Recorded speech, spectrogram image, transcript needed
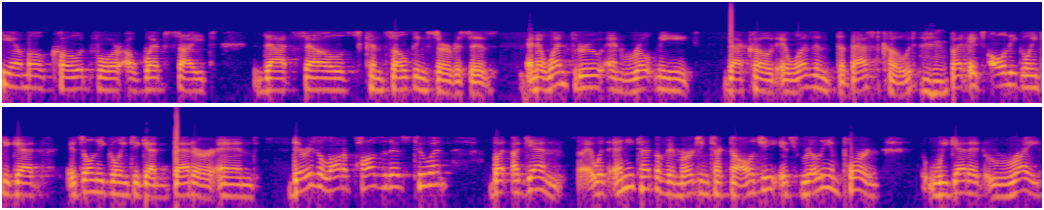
HTML code for a website that sells consulting services. And it went through and wrote me that code. It wasn't the best code, mm-hmm. but it's only going to get it's only going to get better. And there is a lot of positives to it. But again, with any type of emerging technology, it's really important we get it right,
